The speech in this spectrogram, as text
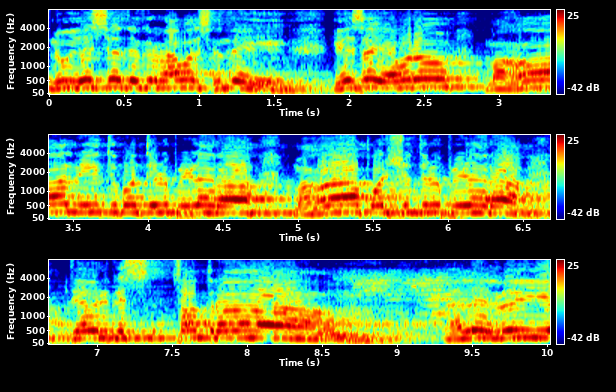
నువ్వు ఏసా దగ్గర రావాల్సిందే. ఏసా ఎవరు? మహానీతిమంతుడు పిల్లరా మహాపరిశుద్ధుడు పిల్లరా దేవునికి స్తోత్రం. లూయ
